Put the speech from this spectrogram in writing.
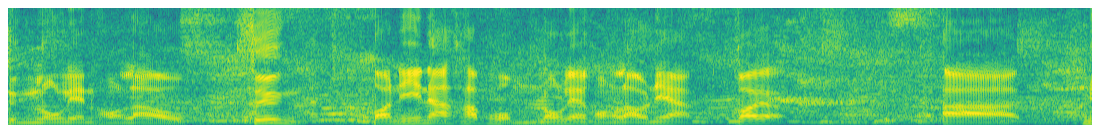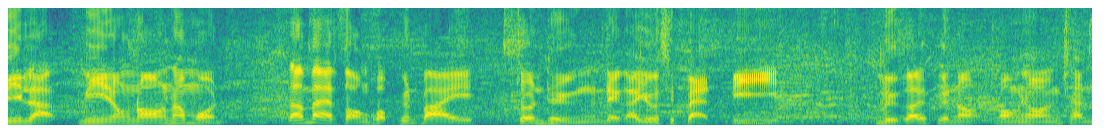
ถึงโรงเรียนของเรา ซึ่งตอนนี้นะครับผมโรงเรียนของเราเนี่ยก็อ่ามีละมีน้องๆทั้งหมดตั้งแต่2ขวบขึ้นไปจนถึงเด็กอายุ 18 ปี หรือก็คือน้องๆชั้น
